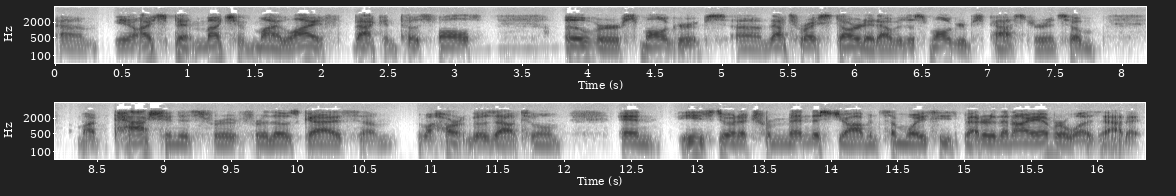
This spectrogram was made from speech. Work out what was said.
Um, you know, I spent much of my life back in Post Falls over small groups. Um, that's where I started. I was a small groups pastor. And so my passion is for for those guys. Um, my heart goes out to him, and he's doing a tremendous job. In some ways, he's better than I ever was at it.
